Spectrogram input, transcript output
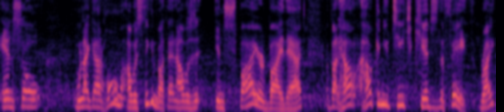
And so when I got home, I was thinking about that and I was inspired by that about how, how can you teach kids the faith, right?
